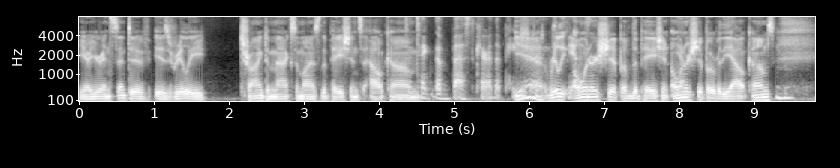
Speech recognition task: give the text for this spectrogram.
yeah. you know, your incentive is really trying to maximize the patient's outcome. To take the best care of the patient. Yeah, really yes. ownership of the patient, ownership over the outcomes. Mm-hmm.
